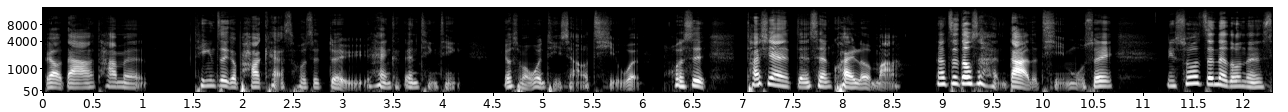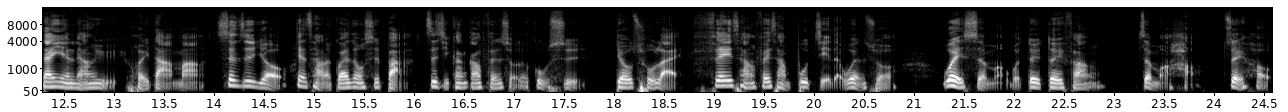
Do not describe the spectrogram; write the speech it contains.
表达他们听这个 podcast 或是对于 Hank 跟婷婷有什么问题想要提问，或是他现在人生快乐吗？那这都是很大的题目，所以。你说真的都能三言两语回答吗？甚至有现场的观众是把自己刚刚分手的故事丢出来，非常非常不解地问说：“为什么我对对方这么好，最后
